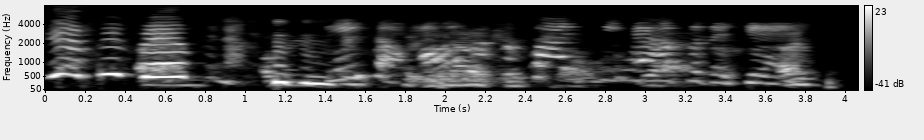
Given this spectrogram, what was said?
Yes, it's fifth. Um, These are all the supplies we have for the day.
